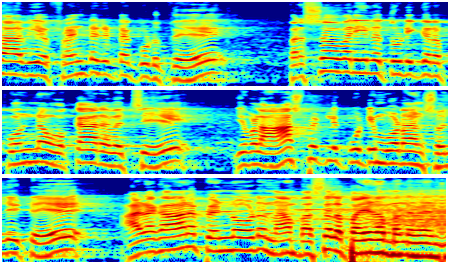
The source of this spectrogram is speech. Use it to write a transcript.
சாவியை ஃப்ரெண்டுக்கிட்ட கொடுத்து பிரசவ வலியில் துடிக்கிற பொண்ணை உட்கார வச்சு இவளை ஹாஸ்பிட்டலுக்கு கூட்டி போடான்னு சொல்லிட்டு அழகான பெண்ணோடு நான் பஸ்ஸில் பயணம் பண்ணுவேன்.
